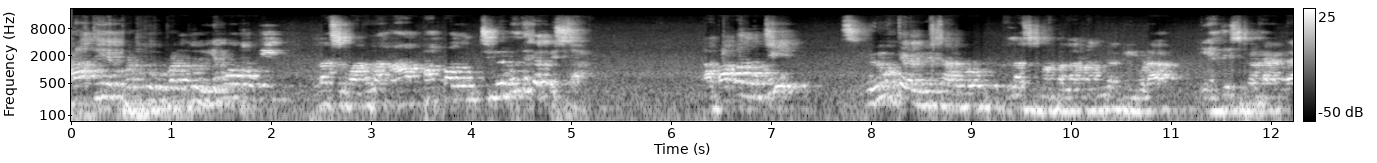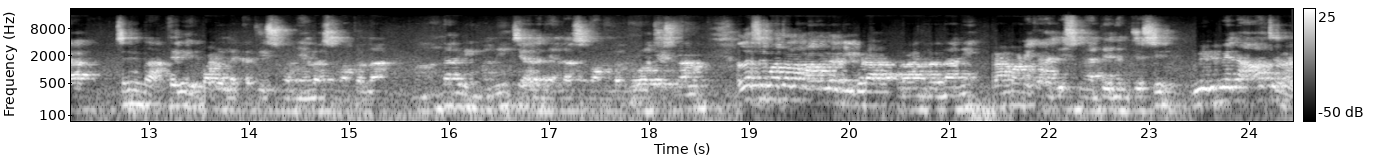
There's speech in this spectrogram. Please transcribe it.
ప్రాధేయపడుతూ పడుతూ ఏమవుతుంది అల్లా సుమాతల ఆ పాపాల నుంచి విముక్తి కల్పిస్తారు. ఆ పాపం నుంచి విముక్తి కల్పిస్తారు అల్లా సుమాతల మనందరికీ కూడా ఈ హదీస్ ప్రకారంగా చిన్న తెలివిపాటి లెక్క తీసుకొని అల్లా సుమాతల మనందరినీ మన్నించాలని అల్లా సుమాతల దువా చేస్తున్నాను అల్లా సుమాతల మనందరికీ కూడా ఖురాన్ గ్రంథాన్ని ప్రామాణిక హదీస్ని అధ్యయనం చేసి వీటి మీద ఆచరణ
